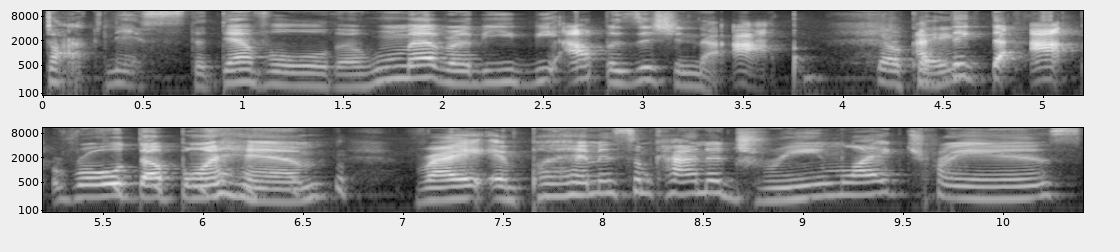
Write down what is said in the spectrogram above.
darkness, the devil, the whomever, the the opposition, the op. Okay. I think the op rolled up on him, right, and put him in some kind of dream-like trance,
